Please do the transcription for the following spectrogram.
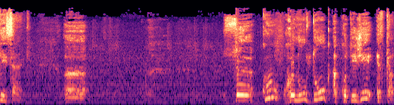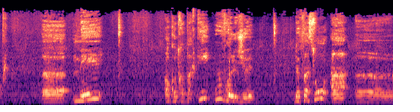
D5. Euh, ce coup renonce donc à protéger F4. Euh, mais en contrepartie, ouvre le jeu de façon à euh,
